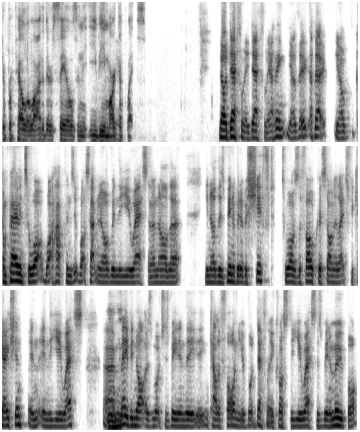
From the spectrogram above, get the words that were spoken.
to propel a lot of their sales in the EV marketplace. No, definitely, definitely. I think you know, they, I think you know, comparing to what what happens, what's happening over in the US, and I know that you know, there's been a bit of a shift towards the focus on electrification in, in the US. Um, mm-hmm. Maybe not as much as being in the in California, but definitely across the US there's been a move. But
